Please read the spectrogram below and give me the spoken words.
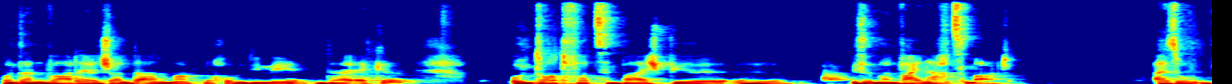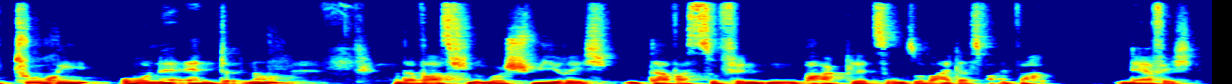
Und dann war der Gendarmenmarkt noch um die Nähe in der Ecke. Und dort war zum Beispiel, äh, ist immer ein Weihnachtsmarkt. Also Touri ohne Ende. Ne? Und da war es schon immer schwierig, da was zu finden, Parkplätze und so weiter. Es war einfach nervig.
